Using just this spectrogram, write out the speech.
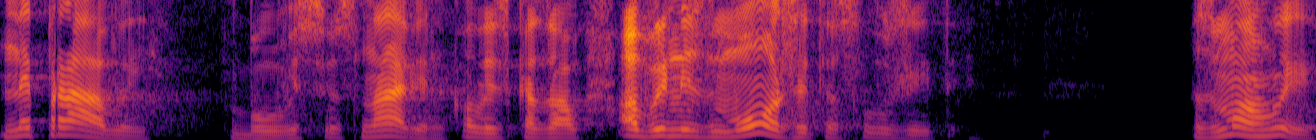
Неправий був Ісус Навін, коли сказав, а ви не зможете служити. Змогли.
